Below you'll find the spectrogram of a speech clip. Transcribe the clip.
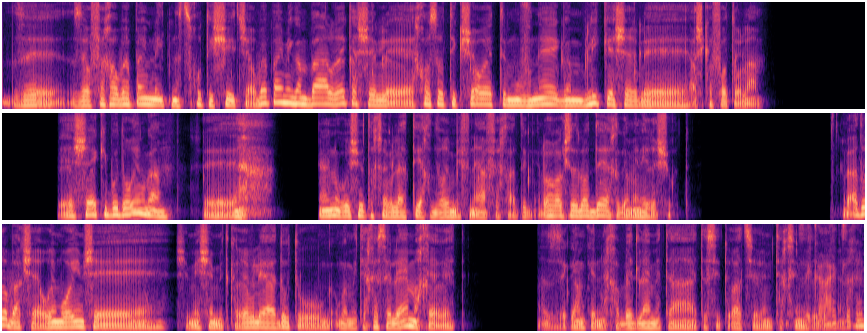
זה, זה הופך הרבה פעמים להתנצחות אישית, שהרבה פעמים היא גם באה על רקע של אה, חוסר תקשורת מובנה, גם בלי קשר להשקפות עולם. ויש אה, כיבוד הורים גם, שאין לנו רשות עכשיו להטיח דברים בפני אף אחד, לא רק שזה לא דרך, גם אין לי רשות. ואדרבה, כשההורים רואים ש... שמי שמתקרב ליהדות הוא, הוא גם מתייחס אליהם אחרת, אז זה גם כן מכבד להם את, ה... את הסיטואציה ומתייחסים זה לזה. קרה באופן אצלכם?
